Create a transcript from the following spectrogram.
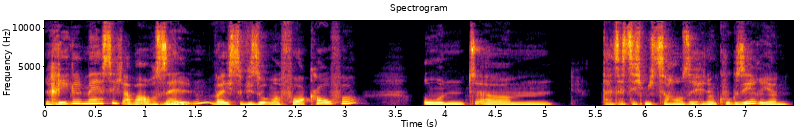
Regelmäßig, aber auch selten, weil ich sowieso immer vorkaufe. Und ähm, dann setze ich mich zu Hause hin und gucke Serien.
